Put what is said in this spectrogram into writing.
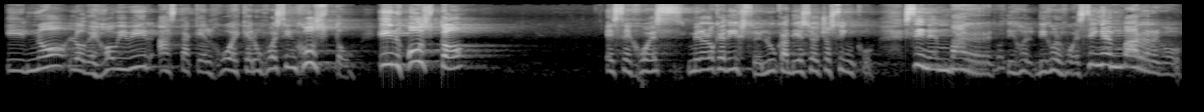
y no lo dejó vivir hasta que el juez, que era un juez injusto, injusto, ese juez, mira lo que dice Lucas 18:5. Sin embargo, dijo, dijo el juez, sin embargo,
